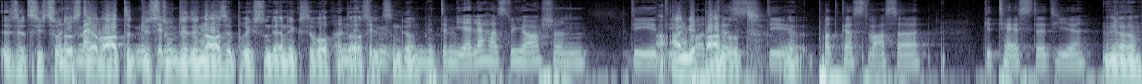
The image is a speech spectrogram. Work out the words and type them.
es ist jetzt nicht so, Und dass ich mein, der erwartet, mit bis dem- du dir die Nase brichst und er nächste Woche da mit dem, sitzen kann. mit dem Jelle hast du ja auch schon die, die angebandelt, Podcast, die ja. Podcast-Wasser getestet hier. Ja,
